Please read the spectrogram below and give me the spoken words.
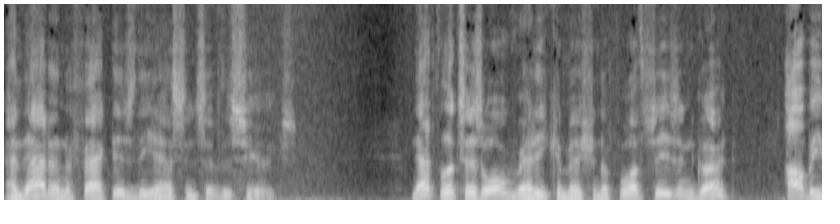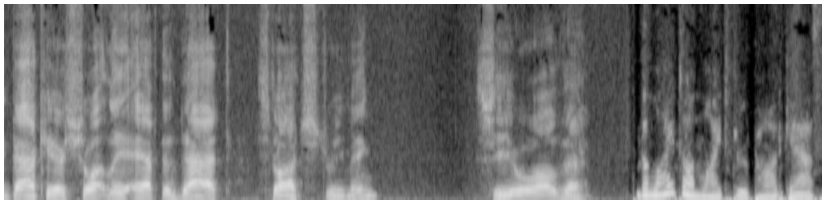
and that, in effect, is the essence of the series. Netflix has already commissioned a fourth season good. I'll be back here shortly after that starts streaming. See you all then the Light on Light Through podcast.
